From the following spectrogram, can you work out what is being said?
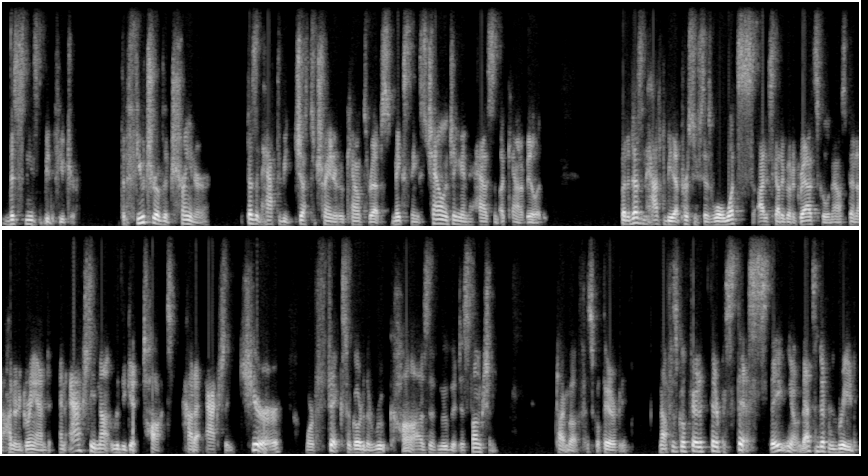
this needs to be the future. The future of the trainer doesn't have to be just a trainer who counts reps, makes things challenging, and has some accountability but it doesn't have to be that person who says, well, what's, I just got to go to grad school now, spend a hundred grand and actually not really get taught how to actually cure or fix or go to the root cause of movement dysfunction. I'm talking about physical therapy, not physical therapists. This, they, you know, that's a different breed.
